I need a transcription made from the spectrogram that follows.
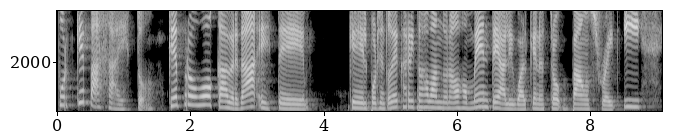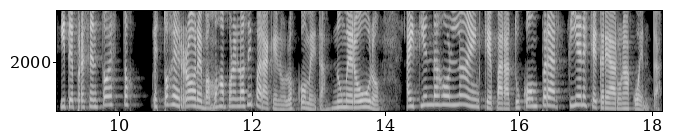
¿por qué pasa esto? ¿Qué provoca, ¿verdad? Este, que el porcentaje de carritos abandonados aumente, al igual que nuestro bounce rate. Y, y te presento estos estos errores, vamos a ponerlo así para que no los cometas. Número uno, hay tiendas online que para tú comprar tienes que crear una cuenta.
